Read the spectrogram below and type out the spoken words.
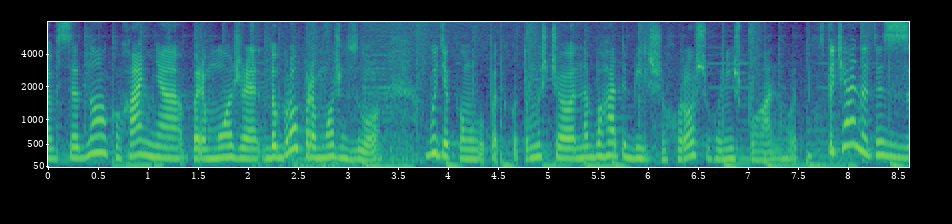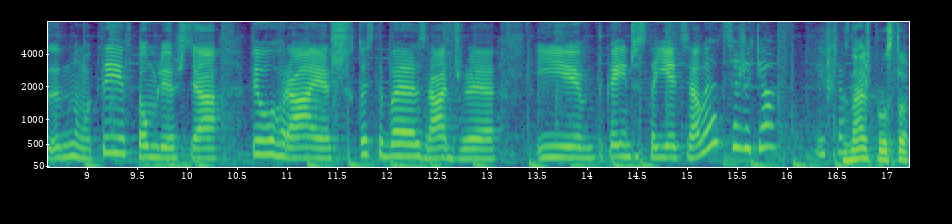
е, все одно кохання переможе, добро переможе зло будь-якому випадку, тому що набагато більше хорошого, ніж поганого. Звичайно, ти ну, ти втомлюєшся, ти виграєш, хтось тебе зраджує і таке інше стається, але це життя. І все. Знаєш, просто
